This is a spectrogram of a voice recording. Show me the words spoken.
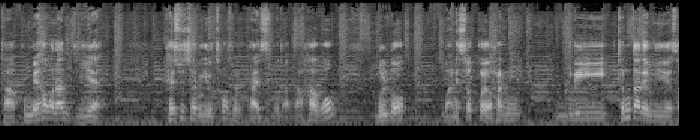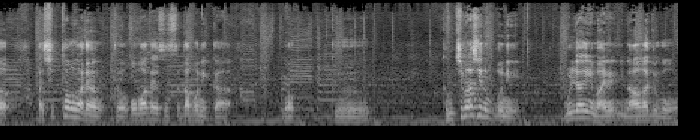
다 구매하고 난 뒤에 배수 처리기를 청소를 다 했습니다. 다 하고 물도 많이 썼고요. 한 물이 전달에 비해서 한 10통 가량 더 오버돼서 쓰다 보니까 뭐 그 금침하시는 분이 물량이 많이 나와가지고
